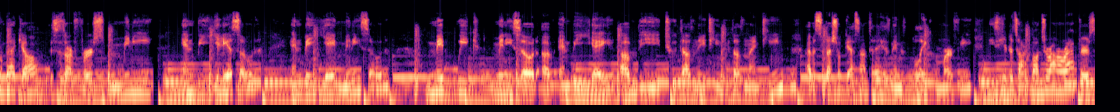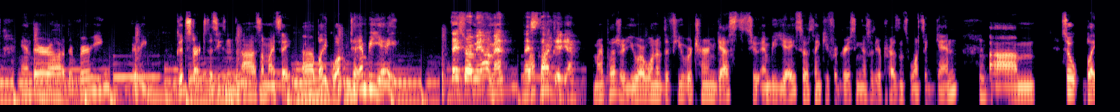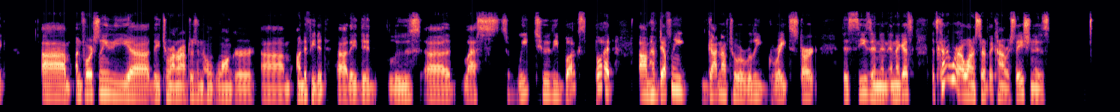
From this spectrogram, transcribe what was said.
welcome back, y'all. This is our first mini NBA episode, NBA mini-sode, midweek mini-sode of NBA of the 2018-2019. I have a special guest on today. His name is Blake Murphy. He's here to talk about Toronto Raptors and their uh, their very very good start to the season. Uh, some might say. Uh, Blake, welcome to NBA. Thanks for having me on, man. Nice My to talk to you again. My pleasure. You are one of the few return guests to NBA, so thank you for gracing us with your presence once again. Mhm. Um, so, Blake, um, unfortunately, the uh, the Toronto Raptors are no longer um, undefeated. Uh, they did lose uh, last week to the Bucks, but um, have definitely gotten off to a really great start this season. And, and I guess that's kind of where I want to start the conversation. Is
